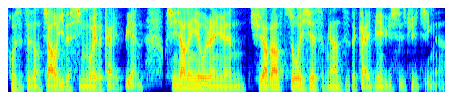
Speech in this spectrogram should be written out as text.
或是这种交易的行为的改变，行销跟业务人员需要不要做一些什么样子的改变，与时俱进啊？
